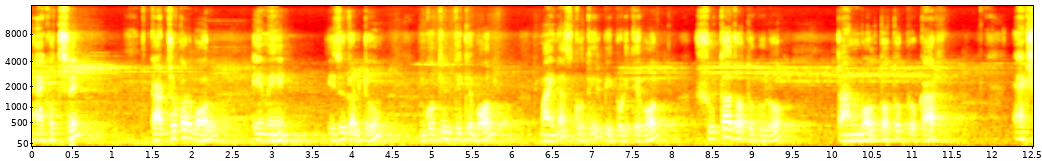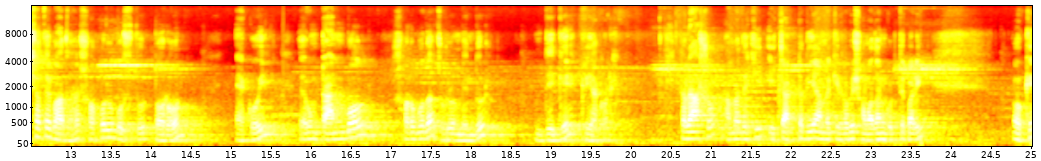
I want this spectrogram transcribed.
এক হচ্ছে কার্যকর বল এম এ ইজিক্যাল টু গতির দিকে বল মাইনাস গতির বিপরীতে বল। সুতা যতগুলো, টান বল তত প্রকার একসাথে বাঁধা সকল বস্তুর ত্বরণ একই এবং টান বল সর্বদা ঝুলন বিন্দুর দিকে ক্রিয়া করে। তাহলে আসো, আমরা দেখি এই চারটা দিয়ে আমরা কীভাবে সমাধান করতে পারি। ওকে।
